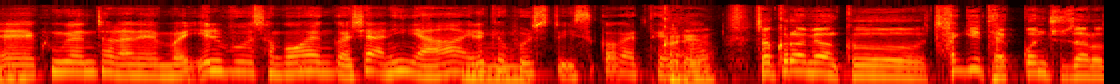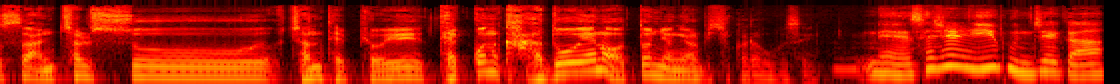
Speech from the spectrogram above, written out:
예, 국면 전환에 뭐 일부 성공한 것이 아니냐 이렇게 볼 수도 있을 것 같아요. 음. 그래요. 자, 그러면 그 차기 대권 주자로서 안철수 전 대표의 대권 가도에는 어떤 영향을 미칠 거라고 보세요? 네, 사실 이 문제가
